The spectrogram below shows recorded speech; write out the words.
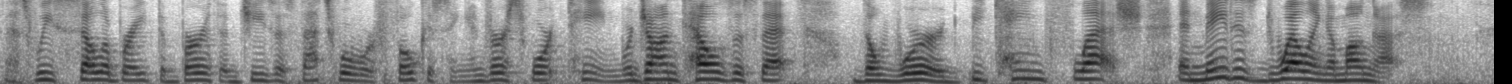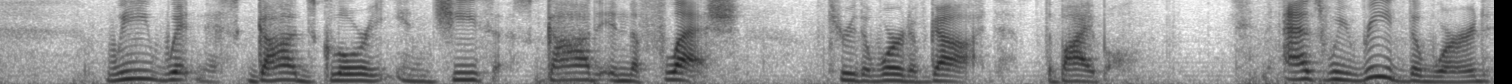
And as we celebrate the birth of Jesus, that's where we're focusing in verse 14, where John tells us that the Word became flesh and made his dwelling among us we witness God's glory in Jesus, God in the flesh, through the Word of God, the Bible. As we read the Word,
